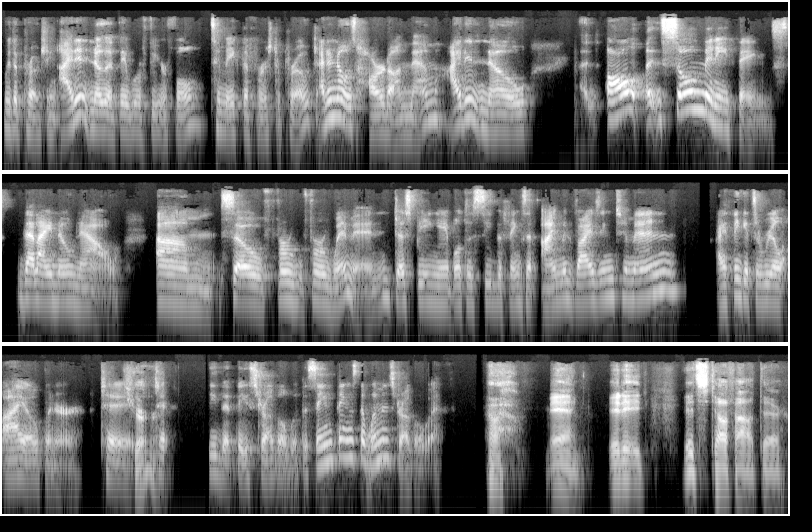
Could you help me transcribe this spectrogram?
with approaching. I didn't know that they were fearful to make the first approach. I didn't know it was hard on them. I didn't know uh, all uh, so many things that I know now. Um, so for for women, just being able to see the things that I'm advising to men, I think it's a real eye opener to, sure. to see that they struggle with the same things that women struggle with. Oh, man, it, it it's tough out there.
